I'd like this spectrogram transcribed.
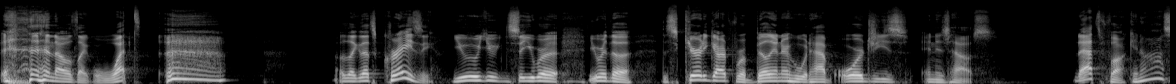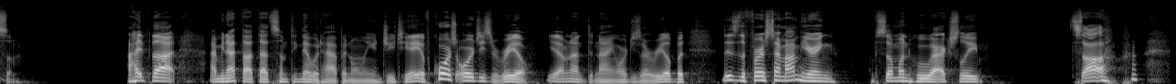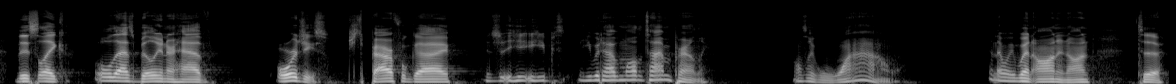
and I was like, "What?" I was like, "That's crazy." You, you, so you were you were the the security guard for a billionaire who would have orgies in his house. That's fucking awesome. I thought, I mean, I thought that's something that would happen only in GTA. Of course, orgies are real. Yeah, I'm not denying orgies are real, but this is the first time I'm hearing of someone who actually saw this like old ass billionaire have orgies. Just a powerful guy. He, he he would have them all the time apparently. I was like, wow. And then we went on and on to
